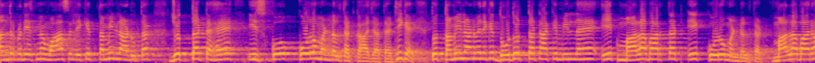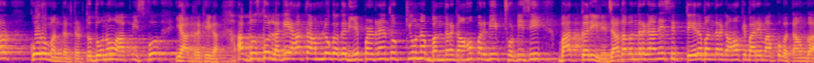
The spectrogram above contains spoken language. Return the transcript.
आंध्र प्रदेश में वहाँ से लेकर तमिलनाडु तक जो तट है, इसको कोरोमंडल तट कहा जाता है, ठीक है। तो तमिलनाडु में देखिए दो दो तट आके मिल रहे हैं, एक मालाबार तट, एक कोरोमंडल तट। मालाबार और कोरोमंडल तट। तो दोनों आप इसको याद रखेगा। अब दोस्तों, लगे हाथ हम लोग अगर ये पढ़ रहे हैं तो क्यों ना बंदरगाहों पर भी एक छोटी सी बात कर ही लें। ज़्यादा बंदरगाह नहीं, सिर्फ़ तेरह बंदरगाहों के बारे में आपको बताऊँगा।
